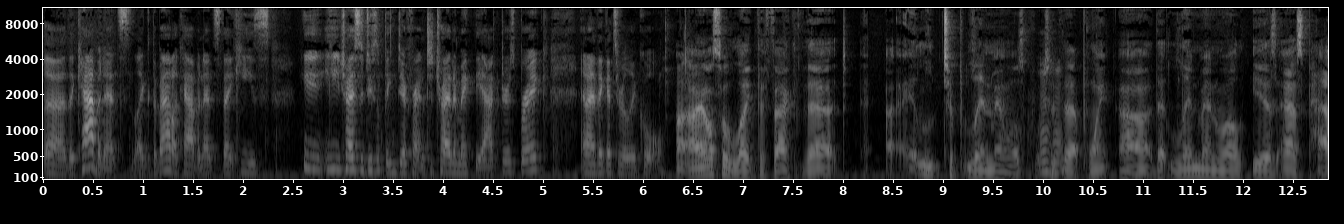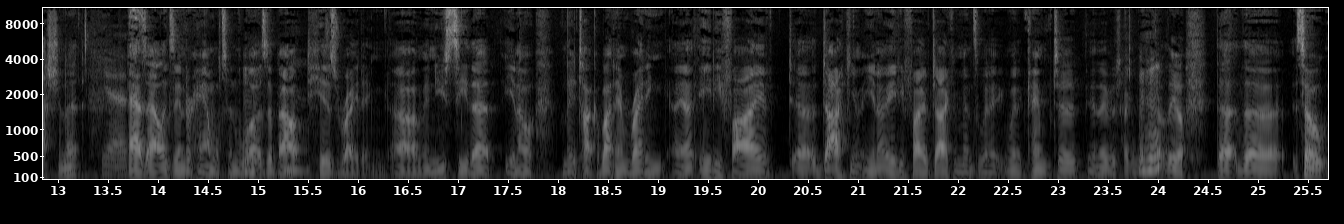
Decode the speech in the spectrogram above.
uh, the cabinets, like the battle cabinets, that he's he, he tries to do something different to try to make the actors break, and I think it's really cool. I also like the fact that, uh, to Lin Manuel's to that point, uh, that Lin Manuel is as passionate Yes. as Alexander Hamilton was about his writing, um, and you see that you know when they talk about him writing uh, eighty five uh, document, you know, eighty five documents when it when it came to you know they were talking about you know the the so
